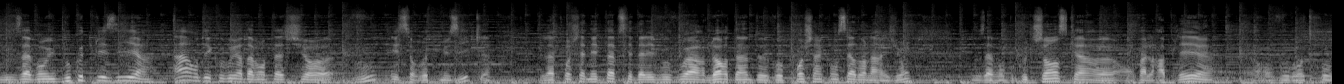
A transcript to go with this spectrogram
Nous avons eu beaucoup de plaisir à en découvrir davantage sur vous et sur votre musique. La prochaine étape, c'est d'aller vous voir lors d'un de vos prochains concerts dans la région. Nous avons beaucoup de chance car, euh, on va le rappeler, euh, on vous retrouve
